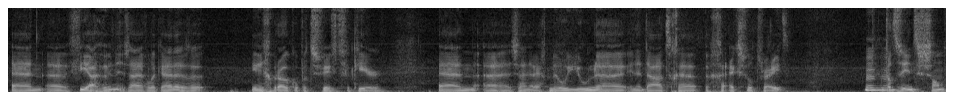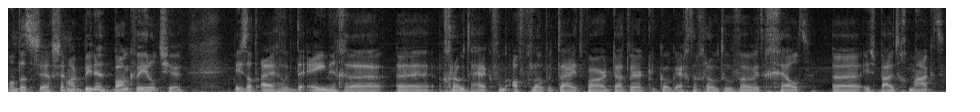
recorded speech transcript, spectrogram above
En uh, via hun is eigenlijk hè, ingebroken op het SWIFT-verkeer. En zijn er echt miljoenen inderdaad ge. Mm -hmm. Dat is interessant, want dat is zeg maar binnen het bankwereldje is dat eigenlijk de enige uh, grote hack van de afgelopen tijd waar daadwerkelijk ook echt een grote hoeveelheid geld uh, is buitgemaakt.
